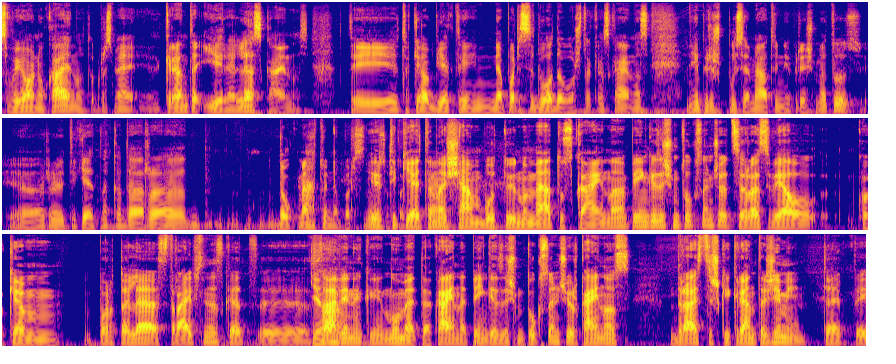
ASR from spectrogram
svajonių kainų, ta prasme, krenta į realias kainas. Tai tokie objektai neparsiduodavo už tokias kainas nei prieš pusę metų, nei prieš metus. Ir tikėtina, kad dar daug metų neparsiduos. Ir tikėtina, šiam būtų numetus kainą 50 tūkstančių atsiras vėl kokiam portale straipsnis, kad e, savininkai numetė kainą 50 tūkstančių ir kainos drastiškai krenta žemyn. Taip. Tai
